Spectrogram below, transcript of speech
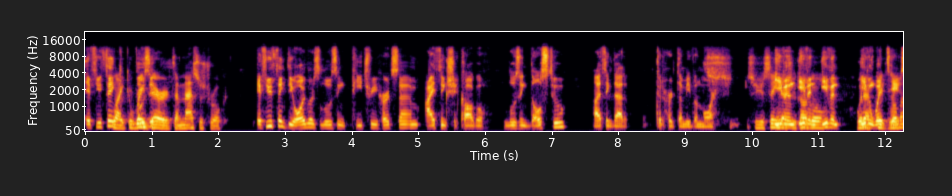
if you think Like right losing- there, it's a masterstroke. if you think the Oilers losing Petry hurts them, I think Chicago losing those two, I think that could hurt them even more. So you're saying Even even even even with picked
